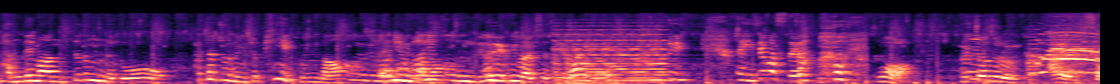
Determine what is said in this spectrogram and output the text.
반대만 뜯었는데도 팔자주름이 좀 핑이 보인다. 여기 잘 많이. 많이 없어졌는데요? 네, 그게 진짜 대박인데? 나 이제 봤어요. 우와 팔자주름 아예 없어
